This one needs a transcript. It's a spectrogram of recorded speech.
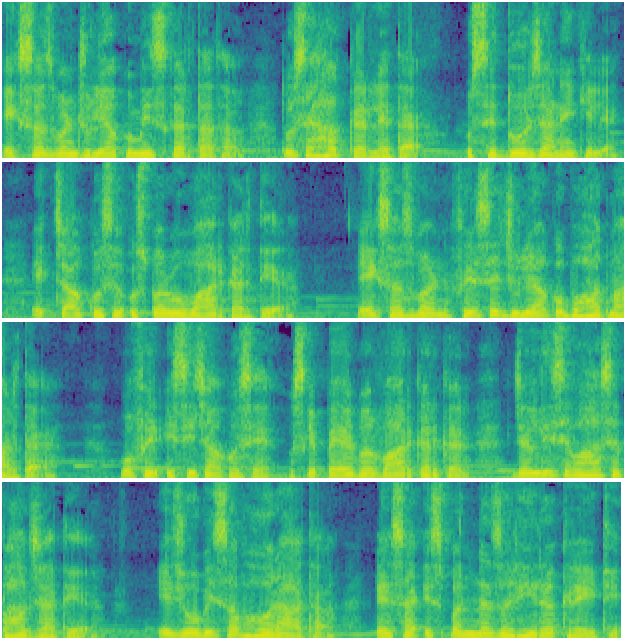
एक्स हस्बैंड जूलिया को मिस करता था तो उसे हक कर लेता है। उससे दूर जाने के लिए एक चाकू से उस पर वो वार करती है। एक्स हस्बैंड फिर से जूलिया को बहुत मारता है। वो फिर इसी चाकू से उसके पैर पर वार कर कर जल्दी से वहाँ से भाग जाती है। ये जो भी सब हो रहा था, टेसा इस पर नज़र ही रख रही थी।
